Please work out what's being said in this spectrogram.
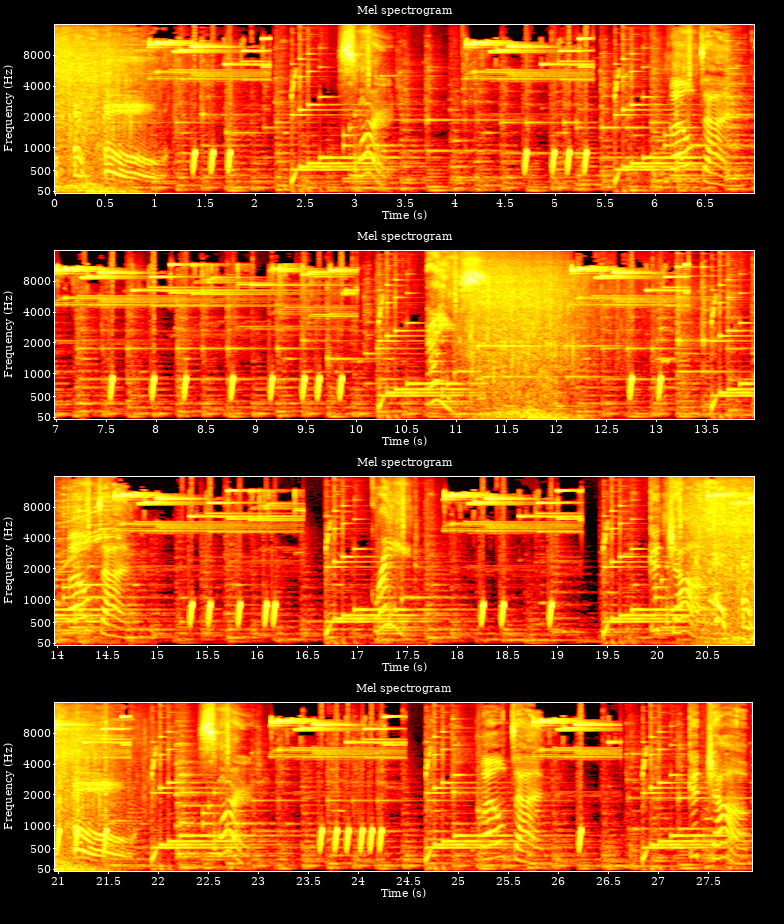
Ho, ho, ho! Smart. Well done. Nice. Well done. Great. Good job. Ho, ho, ho! Smart. Well done. Good job.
